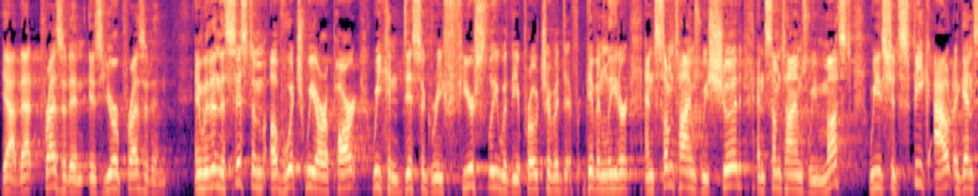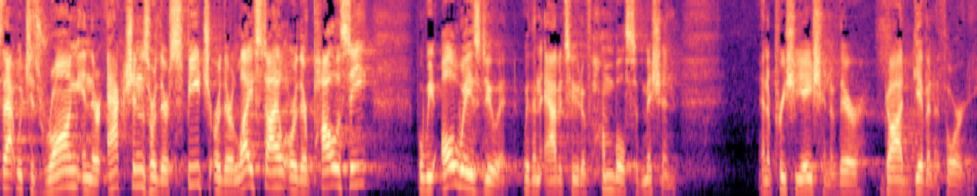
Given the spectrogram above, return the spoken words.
Yeah, that president is your president. And within the system of which we are a part, we can disagree fiercely with the approach of a given leader, and sometimes we should, and sometimes we must. We should speak out against that which is wrong in their actions, or their speech, or their lifestyle, or their policy, but we always do it with an attitude of humble submission and appreciation of their God given authority.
